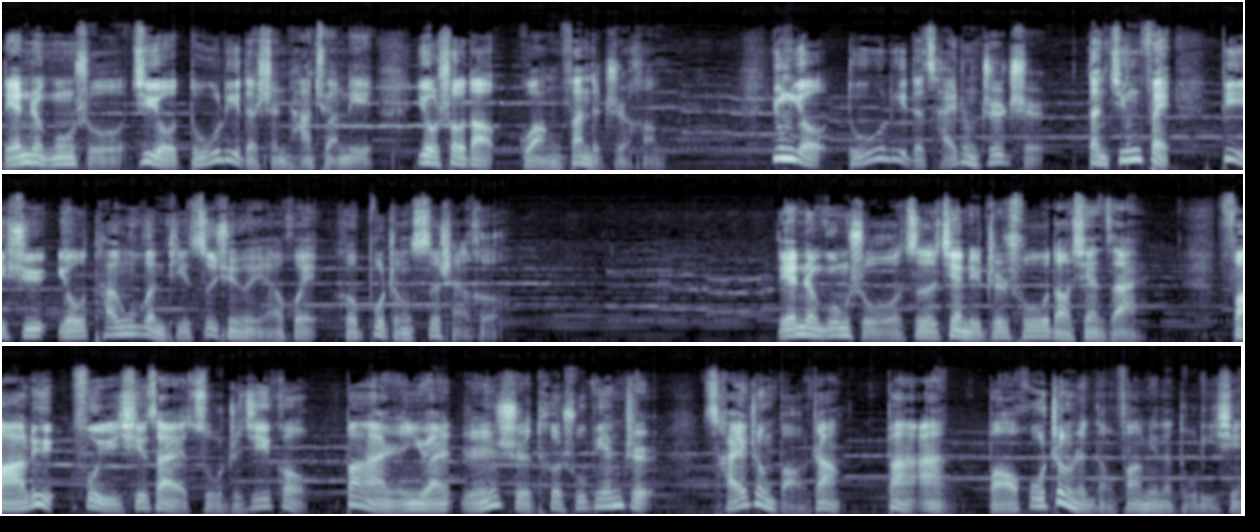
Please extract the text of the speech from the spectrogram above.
廉政公署具有独立的审查权利，又受到广泛的制衡，拥有独立的财政支持，但经费必须由贪污问题咨询委员会和布政司审核。廉政公署自建立之初到现在，法律赋予其在组织机构、办案人员人事特殊编制、财政保障、办案、保护证人等方面的独立性，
